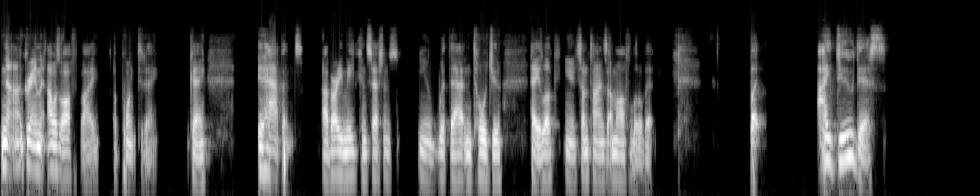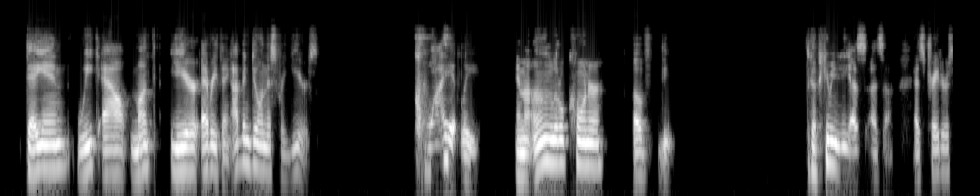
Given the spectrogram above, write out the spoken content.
Now, granted, I was off by a point today. Okay. It happens. I've already made concessions, you know, with that and told you, hey, look, you know, sometimes I'm off a little bit. But I do this day in, week out, month, year, everything. I've been doing this for years. Quietly in my own little corner of the the community as as uh, as traders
